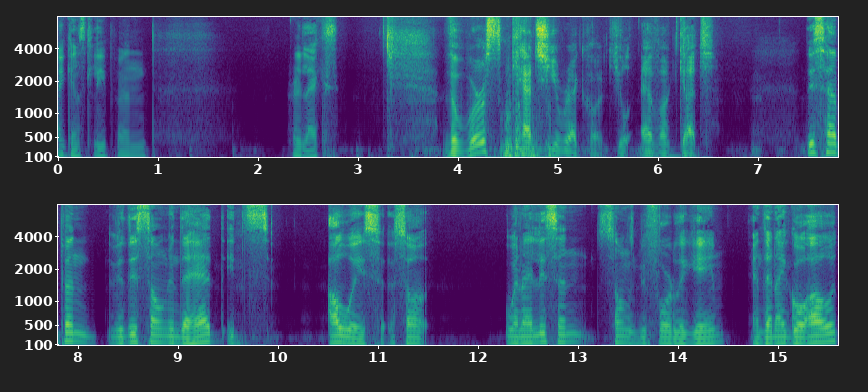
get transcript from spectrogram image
I can sleep and relax. The worst catchy record you'll ever get. This happened with this song in the head. It's always so. When I listen songs before the game and then I go out,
